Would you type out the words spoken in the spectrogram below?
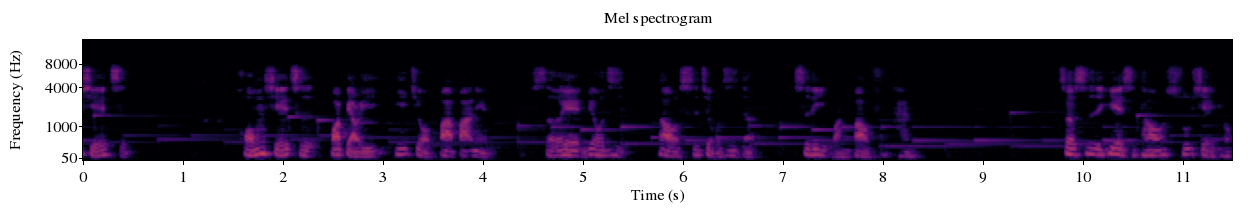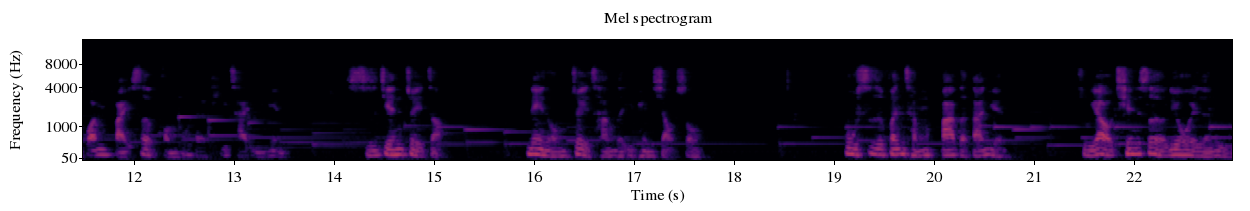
鞋子，红鞋子发表于一九八八年十二月六日到十九日的《智利晚报》副刊。这是叶石涛书写有关白色恐怖的题材里面时间最早、内容最长的一篇小说。故事分成八个单元，主要牵涉六位人物，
